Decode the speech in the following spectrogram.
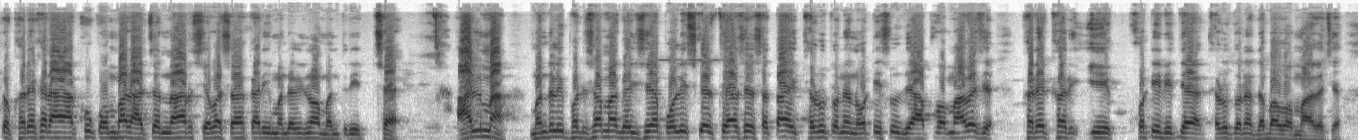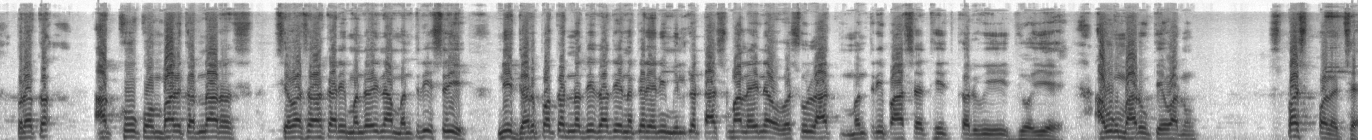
તો ખરેખર આ આખું કૌભાંડ આચરનાર સેવા સહકારી મંડળીનો મંત્રી છે. હાલમાં મંડળી ફડસામાં ગઈ છે, પોલીસ કેસ થયા છે છતાંય ખેડૂતોને નોટિસો જે આપવામાં આવે છે, ખરેખર એ ખોટી રીતે ખેડૂતોને દબાવવામાં આવે છે. પ્રક, આખું કૌભાંડ કરનાર સેવા સહકારી મંડળીના મંત્રી શ્રી ની ધરપકડ નથી થતી, નકર એની મિલકત તાસમાં લઈને વસૂલાત મંત્રી પાસેથી જ કરવી જોઈએ. આવું મારું કહેવાનું સ્પષ્ટપણે છે.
